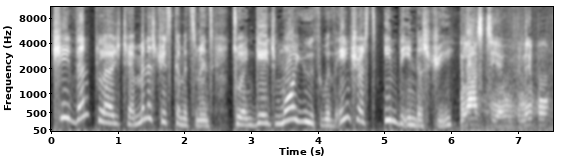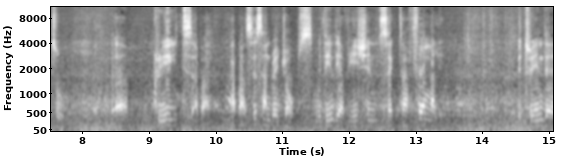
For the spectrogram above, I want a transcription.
She then pledged her ministry's commitment to engage more youth with interest in the industry. Last year, we've been able to uh, create about, about 600 jobs within the aviation sector formally between the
